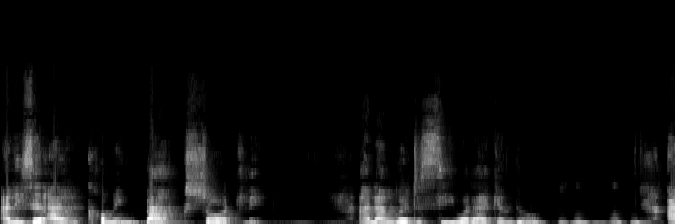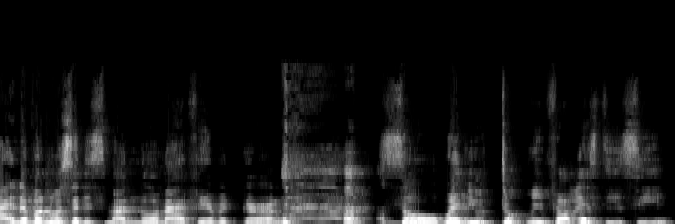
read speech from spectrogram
And he said, I am coming back shortly. And I'm going to see what I can do. Mm-hmm, mm-hmm. I never know said this man know my favorite girl. so when you took me from SDC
